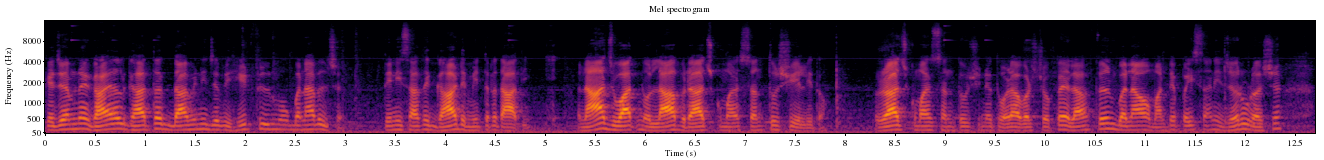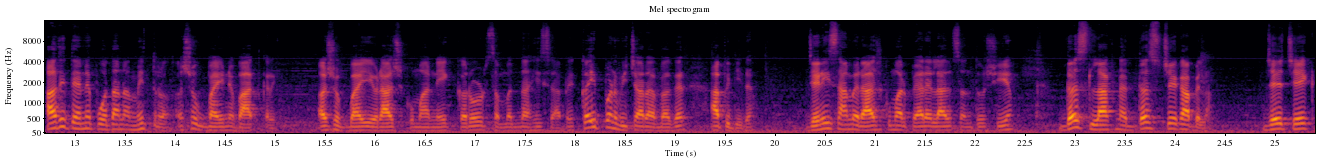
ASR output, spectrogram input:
કે જેમને ઘાયલ ઘાતક દામિની જેવી હિટ ફિલ્મો બનાવેલ છે, તેની સાથે ગાઢ મિત્રતા હતી. અને આ જ વાતનો લાભ રાજકુમાર સંતોષીએ લીધો. રાજકુમાર સંતોષીને થોડા વર્ષો પહેલાં ફિલ્મ બનાવવા માટે પૈસાની જરૂર હશે, આથી તેને પોતાના મિત્ર અશોકભાઈને વાત કરી. અશોકભાઈએ રાજકુમારને એક કરોડ સંબંધના હિસાબે કંઈ પણ વિચાર્યા વગર આપી દીધા. જેની સામે રાજકુમાર પ્યારેલાલ સંતોષીએ દસ લાખના દસ ચેક આપેલા. જે ચેક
